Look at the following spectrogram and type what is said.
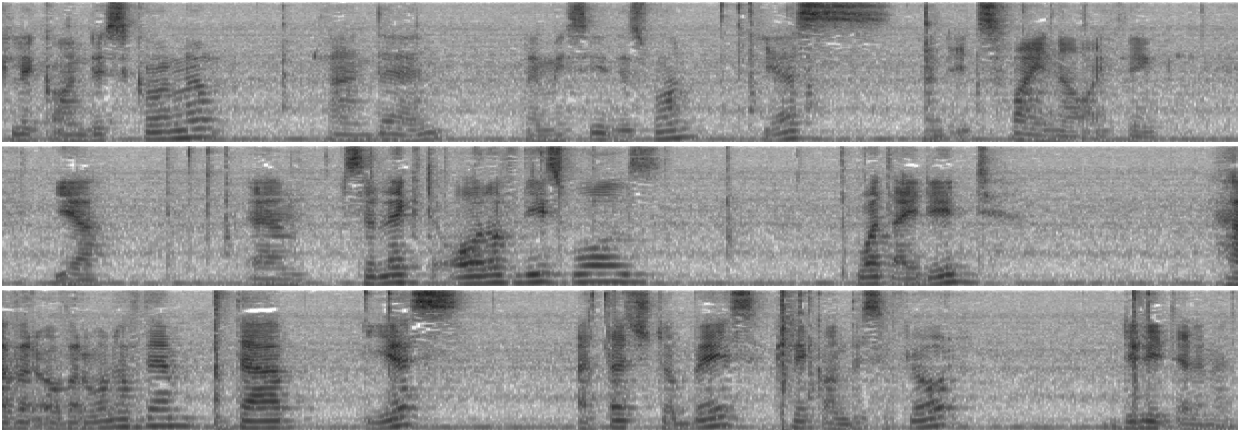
Click on this corner and then let me see this one. Yes and it's fine now I think. Yeah. Um, select all of these walls. What I did hover over one of them tab yes attach to base click on this floor delete element.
